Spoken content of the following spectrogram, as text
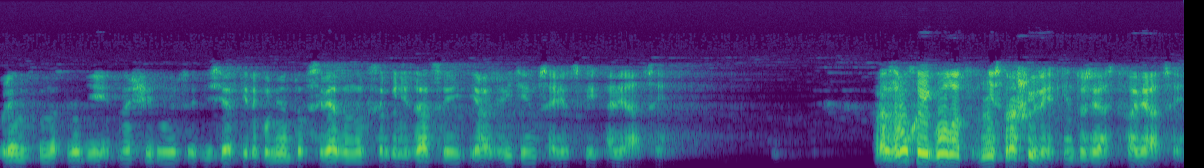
В ленинском наследии насчитываются десятки документов, связанных с организацией и развитием советской авиации. Разруха и голод не страшили энтузиастов авиации.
